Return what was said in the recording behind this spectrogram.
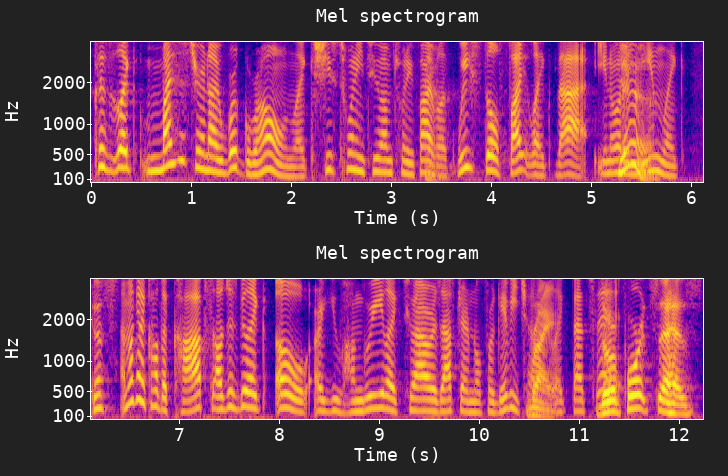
Cause like my sister and I, we're grown. Like she's 22, I'm 25. Like we still fight like that. You know what Yeah. I mean? Like That's- I'm not gonna call the cops. I'll just be like, oh, are you hungry? Like two hours after, and we'll forgive each other. right. Like that's it. The report says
